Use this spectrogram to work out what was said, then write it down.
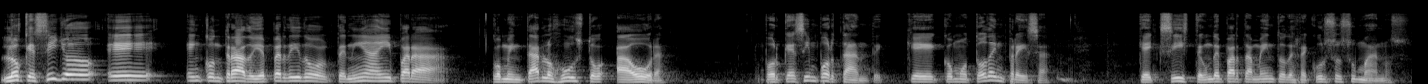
Lo que sí yo he encontrado y he perdido, tenía ahí para comentarlo justo ahora, porque es importante que como toda empresa que existe un departamento de recursos humanos,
